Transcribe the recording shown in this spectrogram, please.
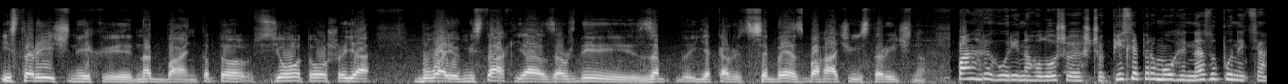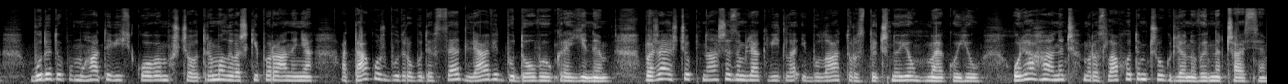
історичних е, надбань. Тобто всього того, що я буваю в містах, я завжди, за- як кажуть, себе збагачую історично. Пан Григорій наголошує, що після перемоги не зупиниться, буде допомагати військовим, що отримали важкі поранення, а також буде робити все для відбудови України. Бажає, щоб наша земля квітла і була туристичною мекою. Ольга Ганич, Мирослав Хотимчук для новин на часі.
